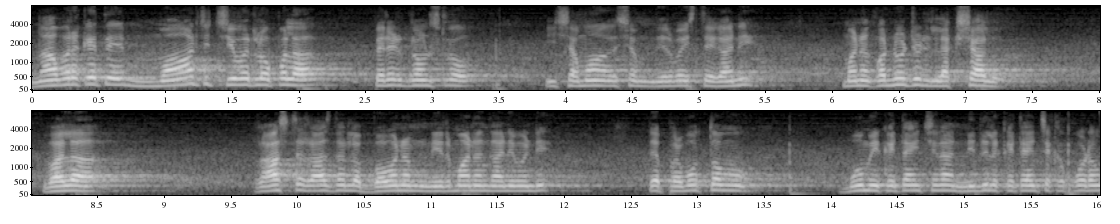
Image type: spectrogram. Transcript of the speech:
నా వరకైతే మార్చి చివరి లోపల పెరేడ్ గ్రౌండ్స్లో ఈ సమావేశం నిర్వహిస్తే కానీ మనకు అన్నటువంటి లక్ష్యాలు వాళ్ళ రాష్ట్ర రాజధానిలో భవనం నిర్మాణం కానివ్వండి లేదా ప్రభుత్వము భూమి కేటాయించిన నిధులు కేటాయించకపోవడం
